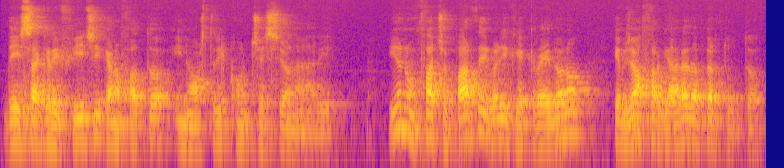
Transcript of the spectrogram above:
dei sacrifici che hanno fatto i nostri concessionari. Io non faccio parte di quelli che credono che bisogna far gare dappertutto.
